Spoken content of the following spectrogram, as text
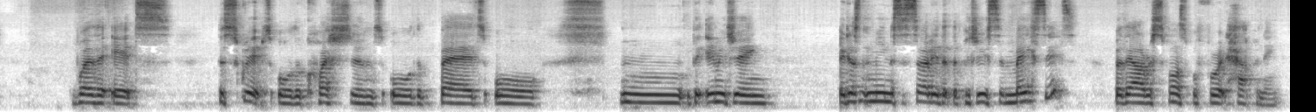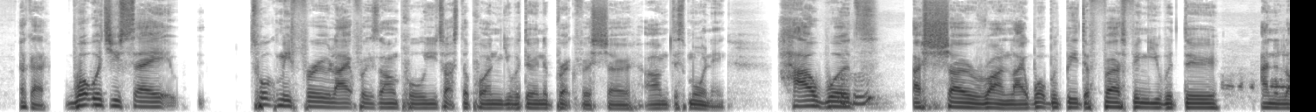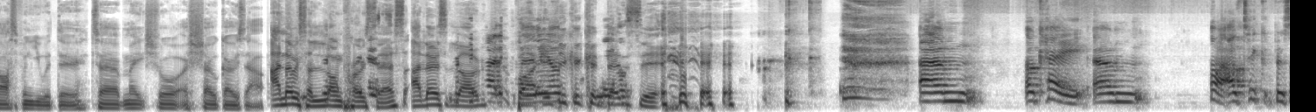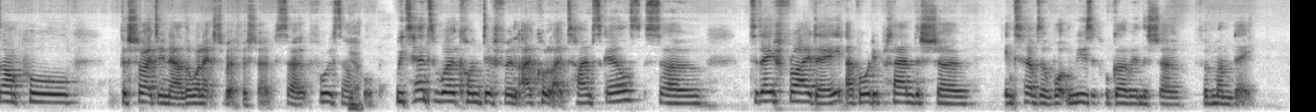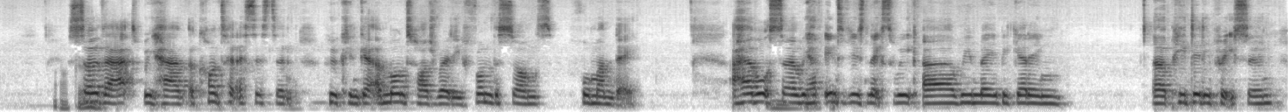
whether it's the script or the questions or the bed or mm, the imaging, it doesn't mean necessarily that the producer makes it, but they are responsible for it happening. Okay. What would you say? Talk me through, like, for example, you touched upon you were doing a breakfast show um this morning. How would Mhm. a show run? Like, what would be the first thing you would do and the last thing you would do to make sure a show goes out? I know it's a long process. I know it's long, but if you could condense it. Um, okay. Um, I'll take, for example, the show I do now, the One Extra Breakfast show. So, for example, we tend to work on different, I call it like timescales. So, today, Friday, I've already planned the show in terms of what music will go in the show for Monday. So that we have a content assistant who can get a montage ready from the songs for Monday. I have also, we have interviews next week. Uh, we may be getting uh, P. Diddy pretty soon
